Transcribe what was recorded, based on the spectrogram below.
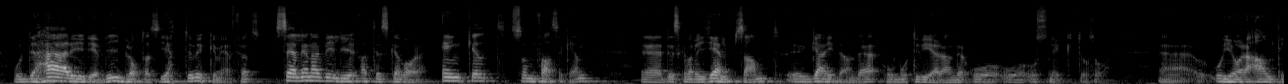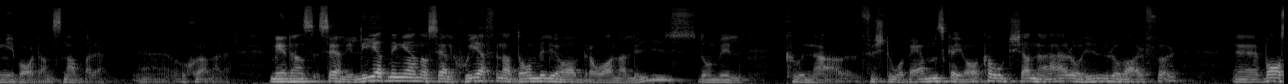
Och det här är ju det vi brottas jättemycket med. För att säljarna vill ju att det ska vara enkelt som fasiken. Eh, det ska vara hjälpsamt, eh, guidande och motiverande och, och, och snyggt och så. Och göra allting i vardagen snabbare och skönare. Medan säljledningen och säljcheferna de vill ju ha bra analys. De vill kunna förstå vem ska jag coacha, när och hur och varför. Eh, vad,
